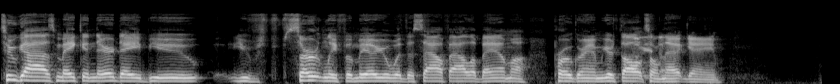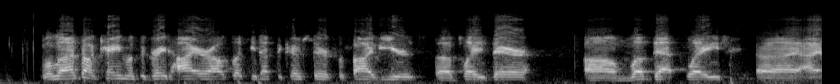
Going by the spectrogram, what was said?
two guys making their debut. You're certainly familiar with the South Alabama program. Your thoughts on that game? Well, I thought Kane was a great hire. I was lucky enough to coach there for five years. Uh, played there. Um, loved that place. Uh, I,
